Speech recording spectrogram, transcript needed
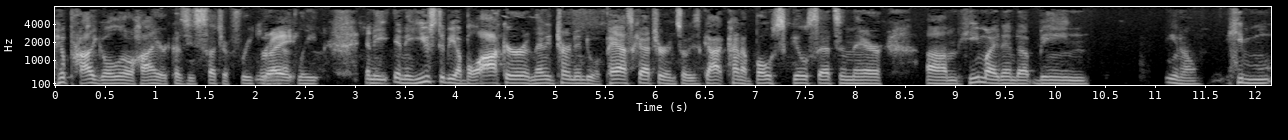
He'll probably go a little higher because he's such a freaky Right. athlete. And he and he used to be a blocker, and then he turned into a pass catcher, and so he's got kind of both skill sets in there. Um, he might end up being, you know, he m-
